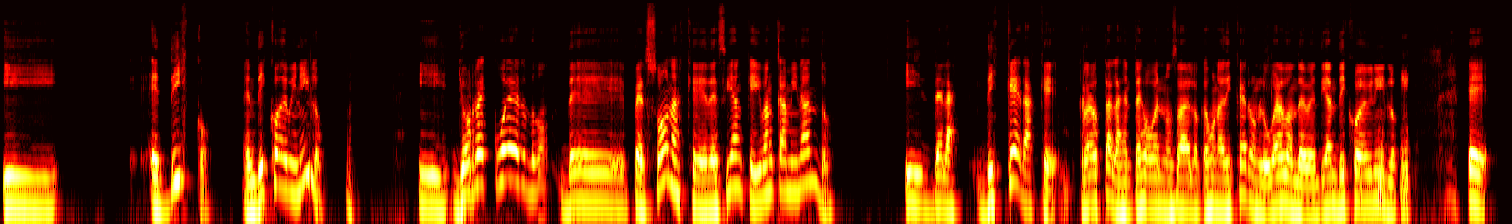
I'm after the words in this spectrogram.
y es disco, en disco de vinilo. Y yo recuerdo de personas que decían que iban caminando y de las disqueras, que claro está, la gente joven no sabe lo que es una disquera, un lugar donde vendían discos de vinilo, eh,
